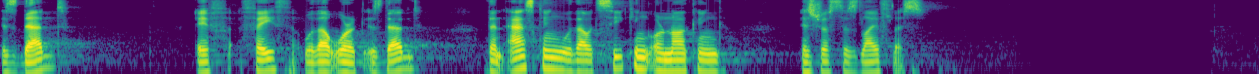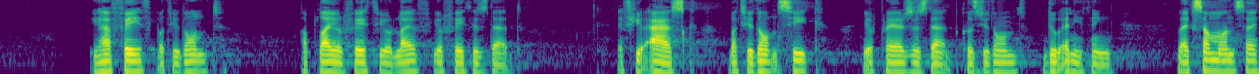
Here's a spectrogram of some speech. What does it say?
is dead if faith without work is dead, then asking without seeking or knocking is just as lifeless. You have faith, but you don't apply your faith to your life, your faith is dead. If you ask, but you don't seek, your prayers is dead because you don't do anything. Like someone say,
